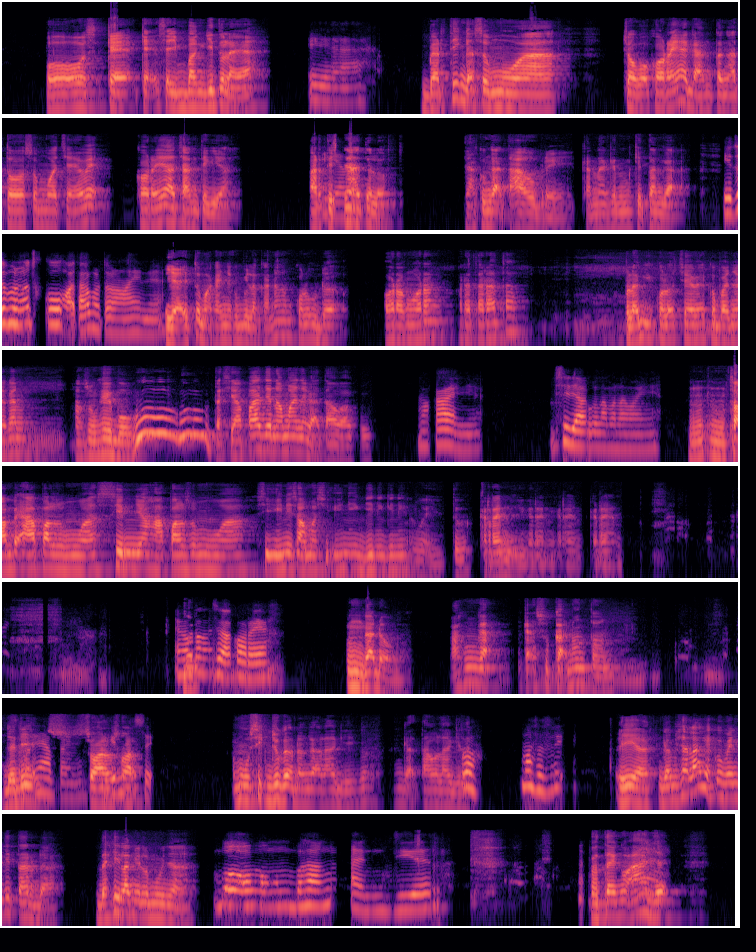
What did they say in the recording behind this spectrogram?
oh kayak kayak seimbang gitu lah ya. Iya. Berarti nggak semua cowok Korea ganteng atau semua cewek Korea cantik ya? Artisnya Iya. itu loh. Ya aku nggak tahu bre, karena kan kita nggak. Itu menurutku, nggak tahu menurut orang lain ya. Ya itu makanya aku bilang karena kan kalau udah orang-orang rata-rata, apalagi kalau cewek kebanyakan langsung heboh. Wuh, wuh, entah siapa aja namanya nggak tahu aku. Makanya. Bisa diambil nama-namanya. Mm-mm, sampai hafal semua, scene-nya hafal semua, si ini sama si ini gini-gini. Wah itu keren sih, keren, keren, keren. Emang Ber- kamu suka Korea? Enggak dong. Aku nggak nggak suka nonton. Jadi ini? Bikin soal-soal musik. musik juga udah nggak lagi. Gue nggak tahu lagi lah. Oh, masa sih? Iya, nggak bisa lagi aku main gitar dah. Udah hilang ilmunya. Bohong banget, anjir. Kau tengok aja.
